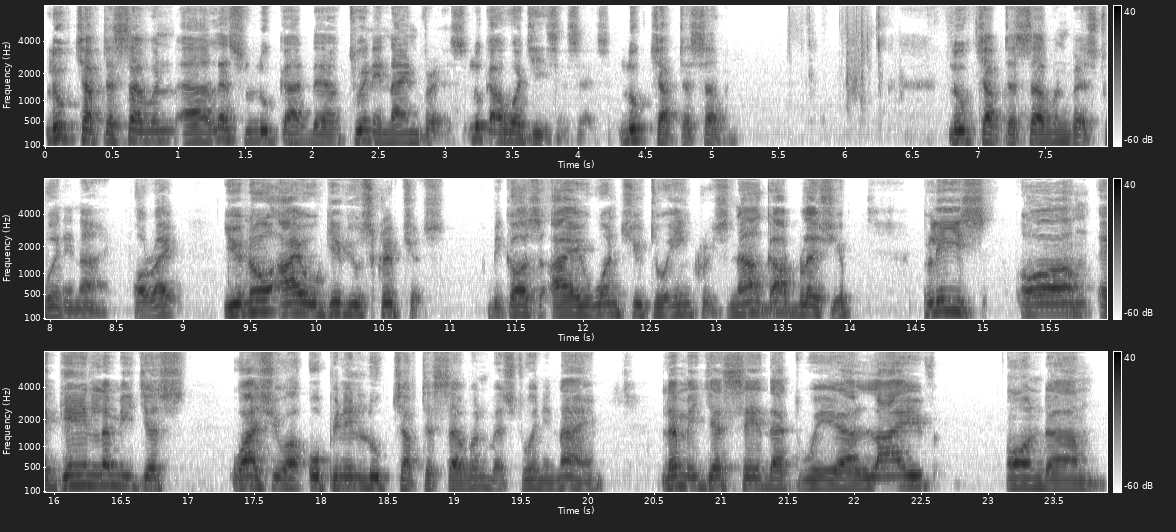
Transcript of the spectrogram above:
Luke chapter 7, uh, let's look at the 29 verse. Look at what Jesus says. Luke chapter 7. Luke chapter 7, verse 29. All right. You know, I will give you scriptures because I want you to increase. Now, God bless you. Please, um, again, let me just, whilst you are opening Luke chapter 7, verse 29, let me just say that we are live on the, um,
